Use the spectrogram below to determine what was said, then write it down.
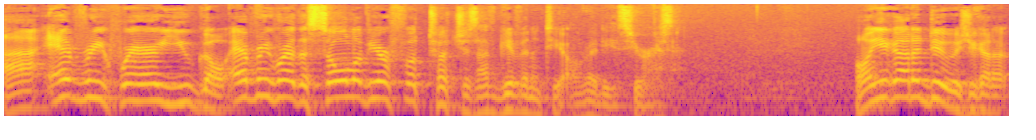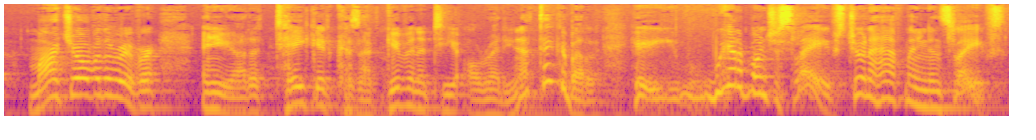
Uh, everywhere you go, everywhere the sole of your foot touches, I've given it to you already. It's yours. All you got to do is you got to march over the river and you got to take it because I've given it to you already. Now think about it. Here, we got a bunch of slaves, two and a half million slaves.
